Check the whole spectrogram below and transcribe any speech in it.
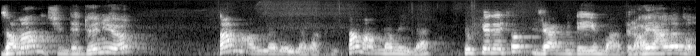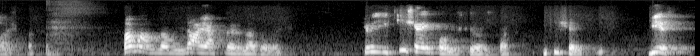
zaman içinde dönüyor. Tam anlamıyla bakın, tam anlamıyla. Türkiye'de çok güzel bir deyim vardır, ayağına dolaşmak. Tam anlamıyla ayaklarına dolaşıyor. Şimdi iki şey konuşuyoruz bak. İki şey. Bir,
